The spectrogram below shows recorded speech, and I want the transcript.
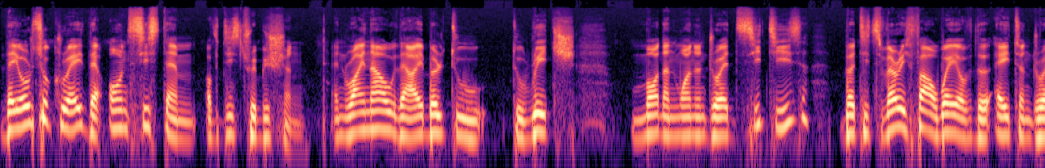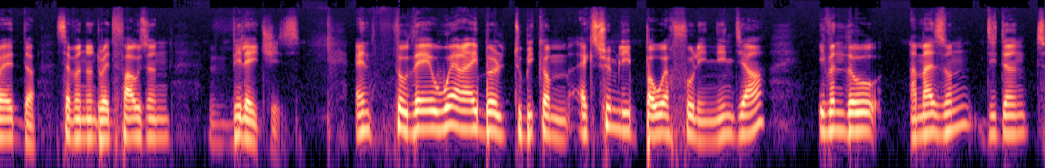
they also create their own system of distribution. And right now they are able to, to reach more than 100 cities, but it's very far away of the 800, 700,000 villages. And so they were able to become extremely powerful in India, even though Amazon didn't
